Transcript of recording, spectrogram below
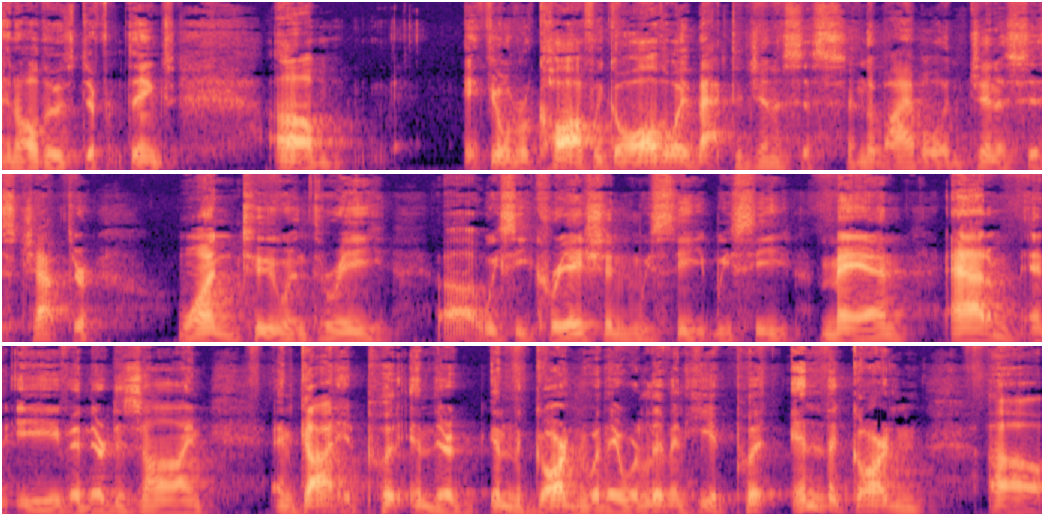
and all those different things. Um, if you'll recall, if we go all the way back to Genesis in the Bible, in Genesis chapter one, two, and three, uh, we see creation. We see we see man, Adam, and Eve, and their design and God had put in their in the garden where they were living, He had put in the garden uh,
